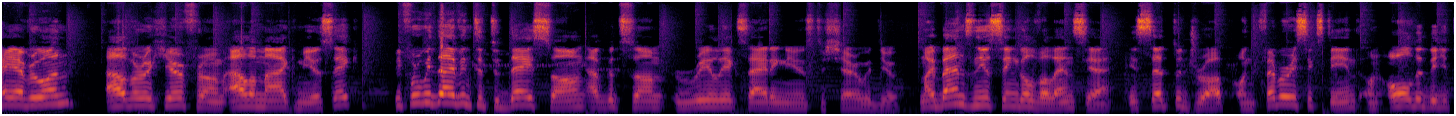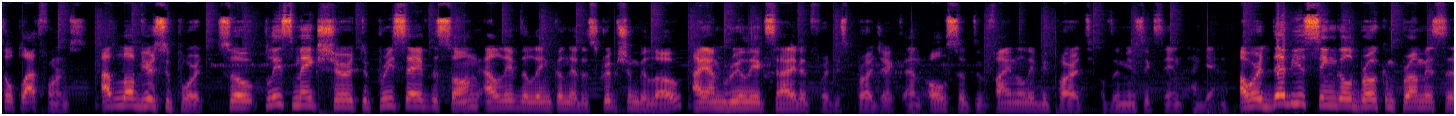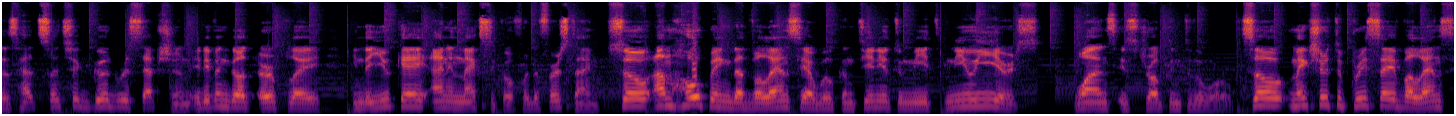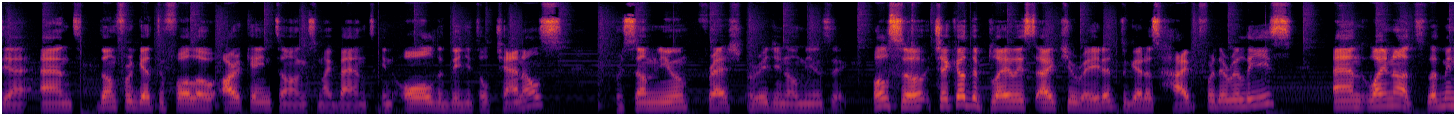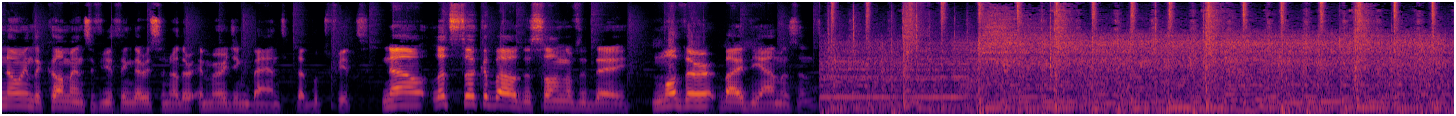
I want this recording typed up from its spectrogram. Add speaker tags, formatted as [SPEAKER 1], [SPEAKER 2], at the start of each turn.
[SPEAKER 1] Hey everyone, Alvaro here from Alomaq Music. Before we dive into today's song, I've got some really exciting news to share with you. My band's new single Valencia is set to drop on February 16th on all the digital platforms. I'd love your support, so please make sure to pre-save the song. I'll leave the link on the description below. I am really excited for this project and also to finally be part of the music scene again. Our debut single Broken Promises had such a good reception. It even got airplay in the UK and in Mexico for the first time. So I'm hoping that Valencia will continue to meet new ears once it's dropped into the world. So make sure to pre-save Valencia and don't forget to follow Arcane Tongues, my band, in all the digital channels for some new, fresh, original music. Also, check out the playlist I curated to get us hyped for the release and why not? Let me know in the comments if you think there is another emerging band that would fit. Now, let's talk about the song of the day, Mother by the Amazons.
